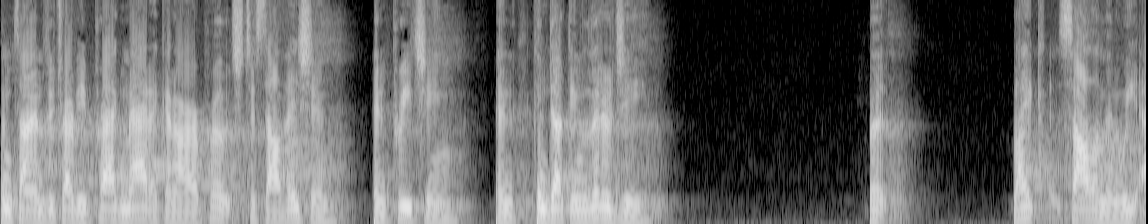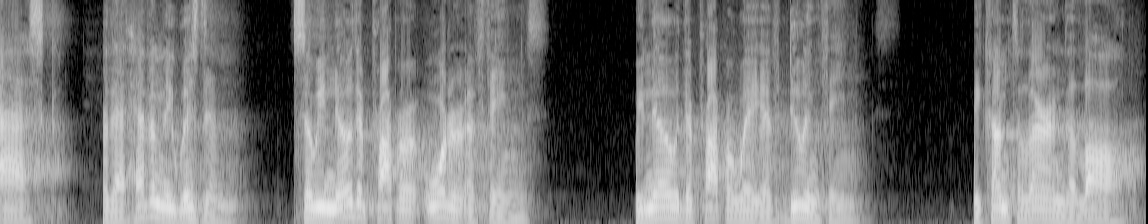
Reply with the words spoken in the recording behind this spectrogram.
sometimes we try to be pragmatic in our approach to salvation and preaching and conducting liturgy. But like Solomon, we ask for that heavenly wisdom so we know the proper order of things. We know the proper way of doing things. We come to learn the law,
